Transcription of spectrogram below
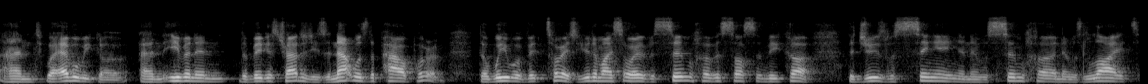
and wherever we go, and even in the biggest tragedies. And that was the power of Purim, that we were victorious. The Jews were singing, and there was simcha, and there was light,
